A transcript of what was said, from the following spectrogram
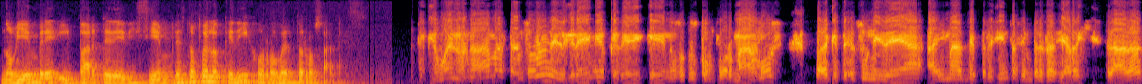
noviembre y parte de diciembre. Esto fue lo que dijo Roberto Rosales. Que bueno, nada más tan solo en el gremio que, que nosotros conformamos, para que tengas una idea, hay más de 300 empresas ya registradas,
